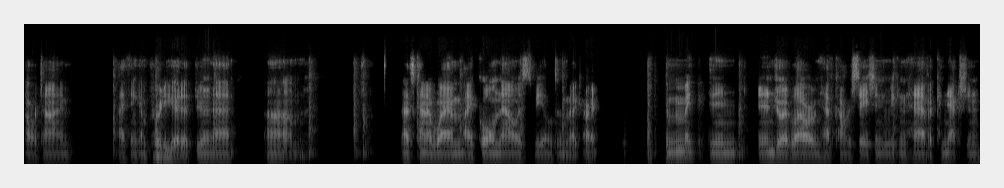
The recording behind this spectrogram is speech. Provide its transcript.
hour time, I think I'm pretty good at doing that. Um, that's kind of why my goal now is to be able to like, all right, make an an enjoyable hour. We can have conversation. We can have a connection,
